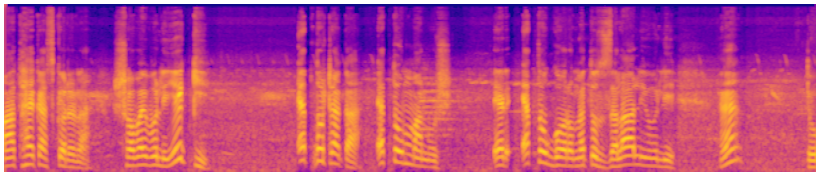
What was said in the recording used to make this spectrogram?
মাথায় কাজ করে না। সবাই বলি, এ কি? এত টাকা, এত মানুষ, এর এত গরম, এত জ্বালালি উলি হ্যাঁ? তো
